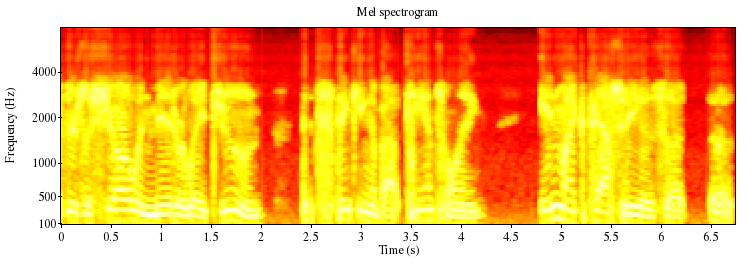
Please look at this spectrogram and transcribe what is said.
If there's a show in mid or late June that's thinking about canceling, in my capacity as a uh,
